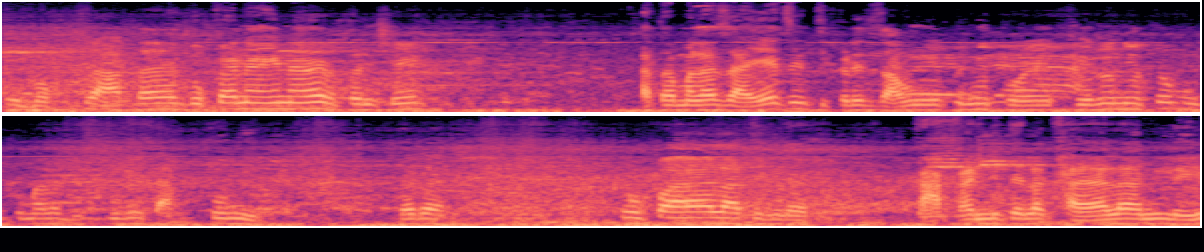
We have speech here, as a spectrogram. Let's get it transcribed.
तो बघतो आता दुकान आहे ना त्यांचे आता मला जायचं आहे तिकडे जाऊन येतो मी थोडे फिरून येतो मग तुम्हाला बिस्किटे टाकतो मी. बघा तो पाहायला तिकडं. काकांनी त्याला खायला आणले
